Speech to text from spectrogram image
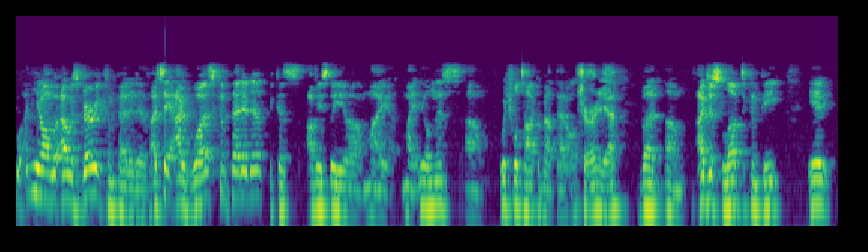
well, you know, I was very competitive. I say I was competitive because obviously uh, my my illness, um, which we'll talk about that also. Sure, yeah. But um, I just love to compete. It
